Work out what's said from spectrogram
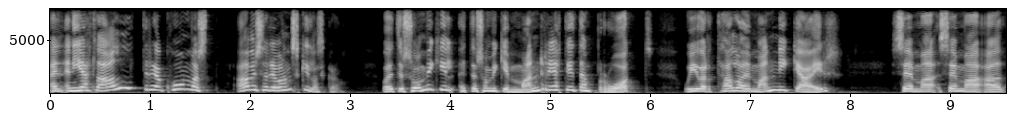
En, en ég ætla aldrei að komast af þessari vanskilaskrá. Og þetta er svo mikið, mikið mannrétt þetta brot og ég var að tala um mann í gær sem, a, sem a, að,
